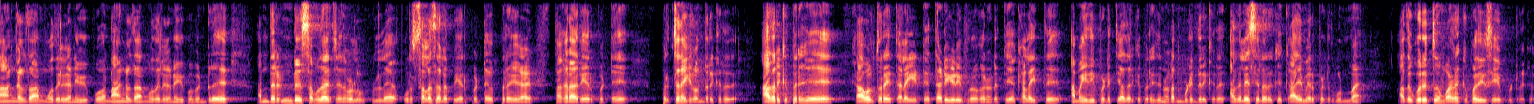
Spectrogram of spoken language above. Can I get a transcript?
நாங்கள் தான் முதலில் அணிவிப்போம் நாங்கள் தான் முதலில் அணிவிப்போம் என்று அந்த ரெண்டு சமுதாய சேர்ந்தவர்களுக்குள்ள ஒரு சலசலப்பு ஏற்பட்டு பிறகு தகராறு ஏற்பட்டு பிரச்சனைகள் வந்திருக்கிறது. அதற்கு பிறகு காவல்துறை தலையிட்டு தடியடி புரோகம் நடத்தி கலைத்து அமைதிப்படுத்தி அதற்கு பிறகு நடந்து முடிந்திருக்கிறது. அதிலே சிலருக்கு காயம் ஏற்பட்டது உண்மை. அது குறித்தும் வழக்கு பதிவு செய்யப்பட்டிருக்கு.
